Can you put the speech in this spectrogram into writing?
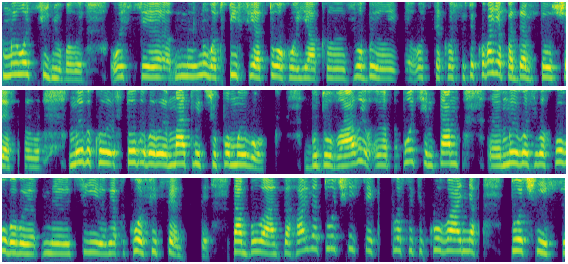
ми оцінювали. Ось е, ну, от після того, як зробили ось це класифікування по Демстеру Шеферу, ми використовували матрицю помилок. Будували. Е, Потім там е, ми розраховували е, ці як коефіцієнти. Там була загальна точність класифікування, точність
